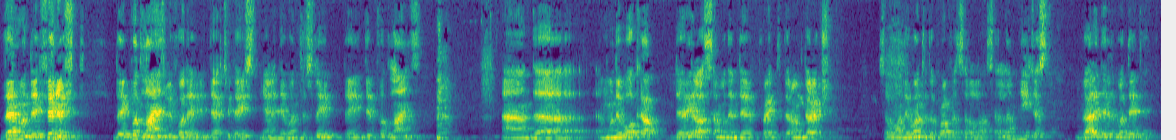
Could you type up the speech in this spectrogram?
Then when they finished, they put lines before they, they actually they, they went to sleep. They, they put lines, and, uh, and when they woke up, they realized some of them they prayed to the wrong direction. So when they went to the Prophet ﷺ, he just validated what they did,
